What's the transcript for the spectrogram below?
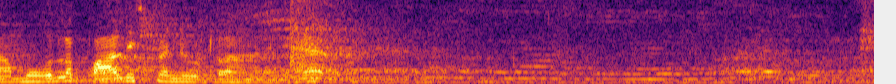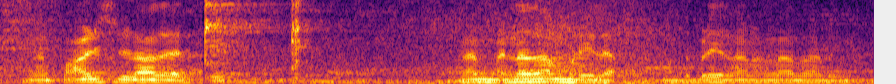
நம்ம ஊரில் பாலிஷ் பண்ணி விட்றாங்க பாலிஷ் இல்லாத அரிசி. ஆனால் மெல்ல தான் முடியல. மற்றபடி எல்லாம் நல்லா தான் இருக்கு.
